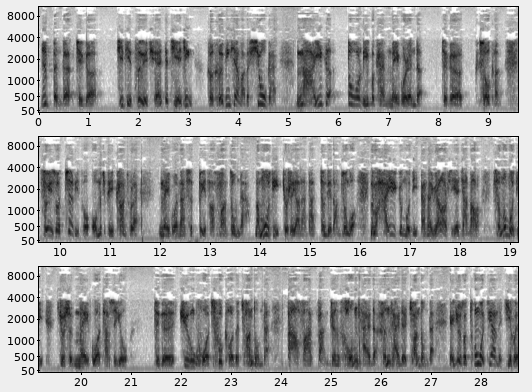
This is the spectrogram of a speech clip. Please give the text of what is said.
日本的这个集体自卫权的解禁和和平宪法的修改，哪一个都离不开美国人的这个首肯。所以说，这里头我们就可以看出来，美国呢是对他放纵的。那目的就是要让他针对咱们中国。那么还有一个目的，刚才袁老师也讲到了，什么目的？就是美国它是有。这个军火出口的传统的大发战争横财的横财的传统的，也就是说，通过这样的机会，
